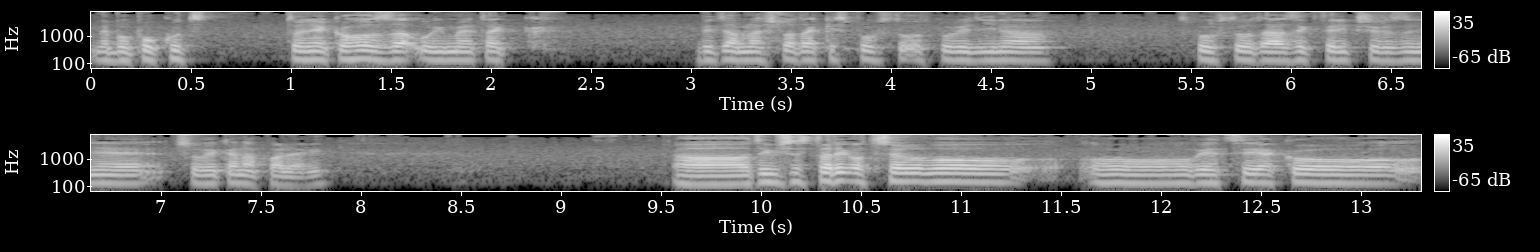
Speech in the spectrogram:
nebo pokud to někoho zaujme, tak by tam našla taky spoustu odpovědí na spoustu otázek, které přirozeně člověka napadají. A ty už se tady otřel o, o věci jako,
